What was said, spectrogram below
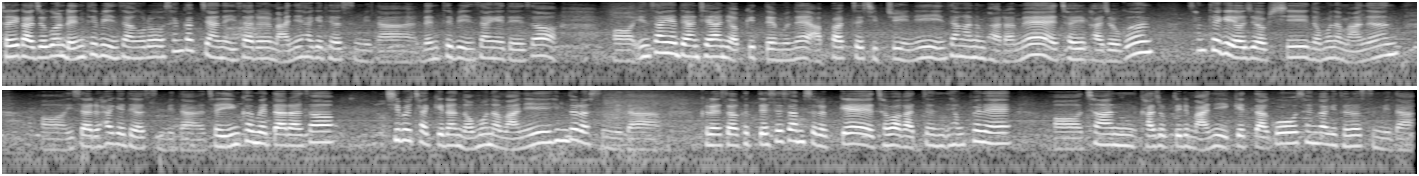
저희 가족은 렌트비 인상으로 생각지 않은 이사를 많이 하게 되었습니다. 렌트비 인상에 대해서 어, 인상에 대한 제한이 없기 때문에 아파트 집주인이 인상하는 바람에 저희 가족은 선택의 여지 없이 너무나 많은 어, 이사를 하게 되었습니다. 저희 인컴에 따라서 집을 찾기란 너무나 많이 힘들었습니다. 그래서 그때 새삼스럽게 저와 같은 형편에 어, 처한 가족들이 많이 있겠다고 생각이 들었습니다.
